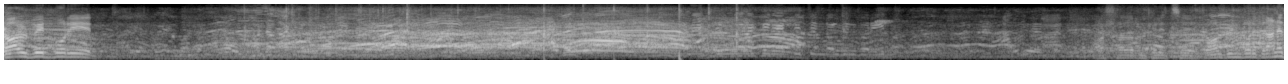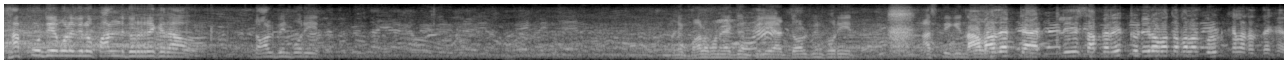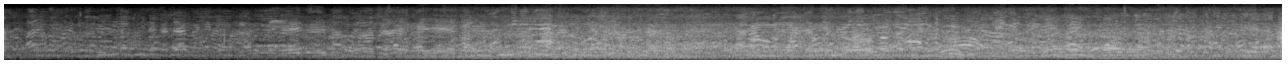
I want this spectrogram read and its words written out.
Dolphin পরিত অসাধারণ খেলেছে। Dolphin পরিত রানে থাপ্পড় দিয়ে বলে দিল পারলে ধরে রেখে দাও। ডলফিন পরিত অনেক ভালো মনের একজন প্লেয়ার ডলফিন পরিত আজকে কিন্তু আমাদের প্লিজ আপনারা একটু নিরবতা পালন করুন, খেলাটা দেখেন।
